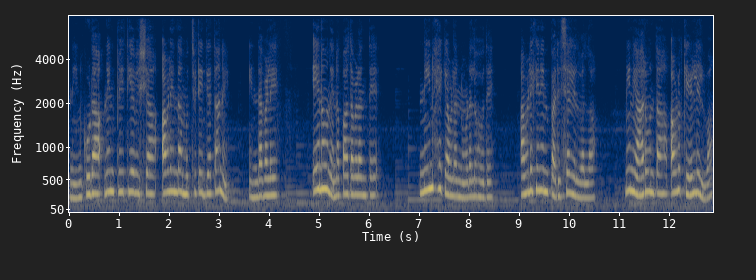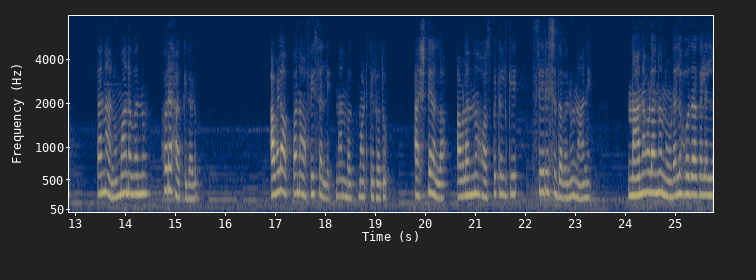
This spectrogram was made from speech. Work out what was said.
ನೀನು ಕೂಡ ನಿನ್ನ ಪ್ರೀತಿಯ ವಿಷಯ ಅವಳಿಂದ ಮುಚ್ಚಿಟ್ಟಿದ್ಯಾ ತಾನೆ? ಎಂದವಳೆ ಏನೋ ನೆನಪಾದವಳಂತೆ. ನೀನು ಹೇಗೆ ಅವಳನ್ನು ನೋಡಲು ಹೋದೆ? ಅವಳಿಗೆ ನಿನ್ನ ಪರಿಚಯ ಇಲ್ವಲ್ಲ? ನೀನು ಯಾರು ಅಂತ ಅವಳು ಕೇಳಲಿಲ್ವಾ? ತನ್ನ ಅನುಮಾನವನ್ನು ಹೊರಹಾಕಿದಳು. ಅವಳ ಅಪ್ಪನ ಆಫೀಸಲ್ಲೇ ನಾನು ವರ್ಕ್ ಮಾಡ್ತಿರೋದು. ಅಷ್ಟೇ ಅಲ್ಲ, ಅವಳನ್ನು ಹಾಸ್ಪಿಟಲ್ಗೆ ಸೇರಿಸಿದವನು ನಾನೇ. ನಾನು ಅವಳನ್ನು ನೋಡಲು ಹೋದಾಗಲೆಲ್ಲ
